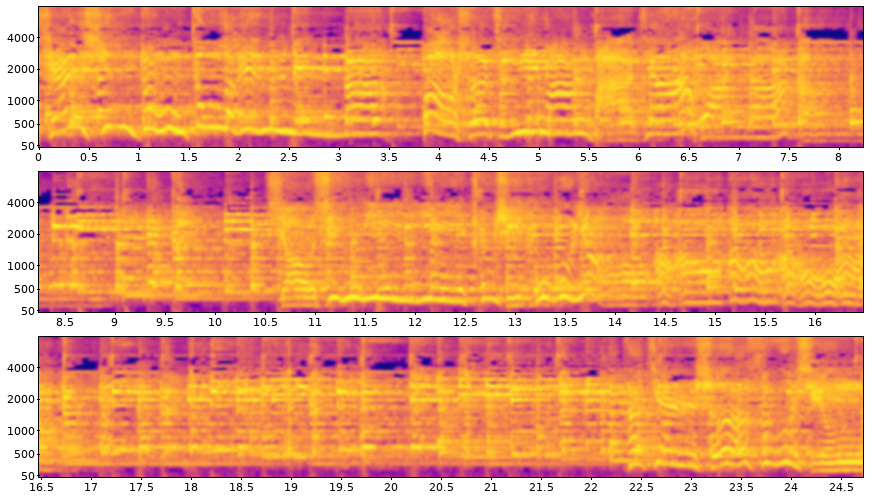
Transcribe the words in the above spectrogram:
前心中动了怜悯呐、报社急忙把家还呐、小心翼翼出洗涂药啊。见蛇苏醒，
